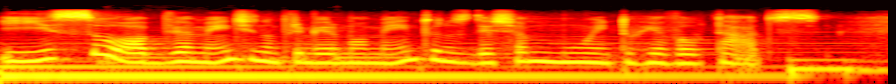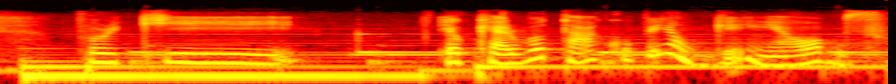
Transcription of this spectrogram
E isso, obviamente, no primeiro momento nos deixa muito revoltados, porque eu quero botar a culpa em alguém, é óbvio.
